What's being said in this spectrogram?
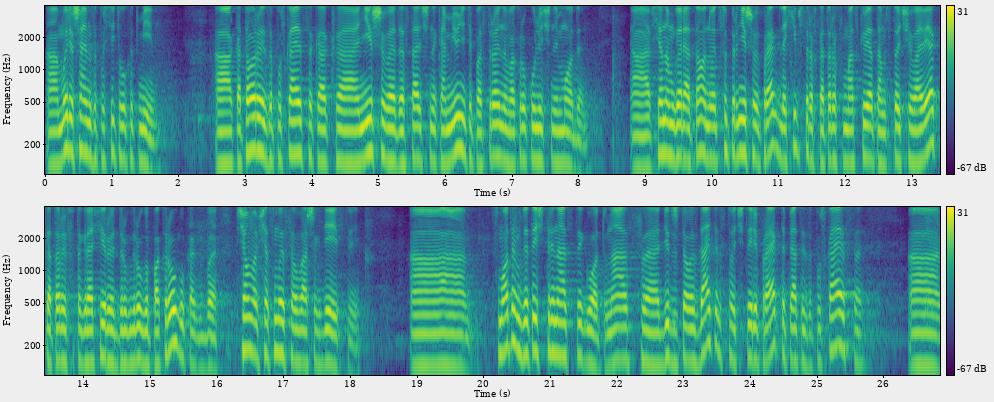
А, мы решаем запустить Look at Me, а, который запускается как нишевая достаточно комьюнити, построенная вокруг уличной моды. Все нам говорят, ну это супер нишевый проект для хипстеров, которых в Москве там 100 человек, которые фотографируют друг друга по кругу, как бы. В чем вообще смысл ваших действий? Смотрим в 2013 год. У нас э, диджитал-издательство, 4 проекта, пятый запускается. А,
